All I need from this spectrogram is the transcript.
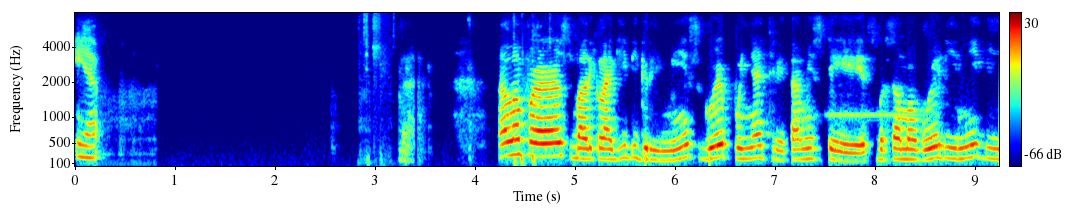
Iya, Halo First, balik lagi di Gerimis. Gue punya cerita mistis. Bersama gue di ini di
